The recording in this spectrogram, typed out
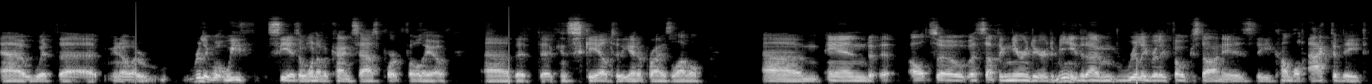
uh, with uh, you know a, really what we see as a one of a kind SaaS portfolio uh, that uh, can scale to the enterprise level. Um, and also something near and dear to me that I'm really really focused on is the Commvault Activate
